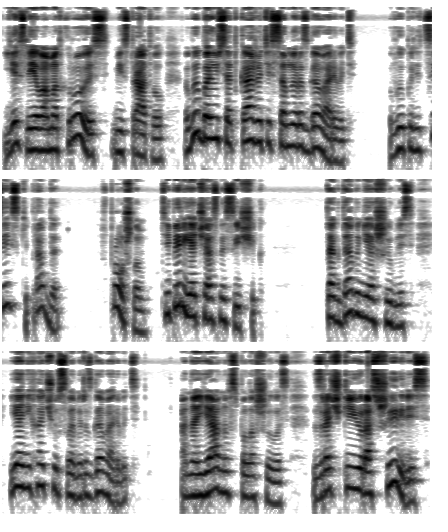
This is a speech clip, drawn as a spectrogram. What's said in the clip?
Если я вам откроюсь, мисс Тратвелл, вы, боюсь, откажетесь со мной разговаривать. Вы полицейский, правда? В прошлом. Теперь я частный сыщик. Тогда вы не ошиблись. Я не хочу с вами разговаривать. Она явно всполошилась. Зрачки ее расширились,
